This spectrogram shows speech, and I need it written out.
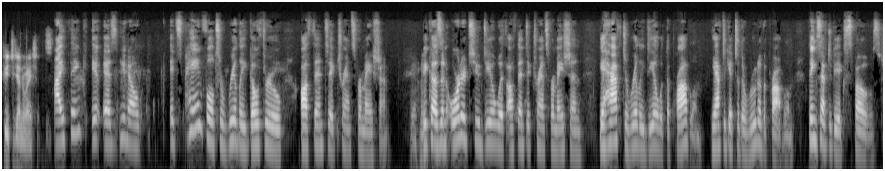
future generations. I think it as you know, it's painful to really go through authentic transformation. Mm-hmm. Because in order to deal with authentic transformation, you have to really deal with the problem. You have to get to the root of the problem. Things have to be exposed.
